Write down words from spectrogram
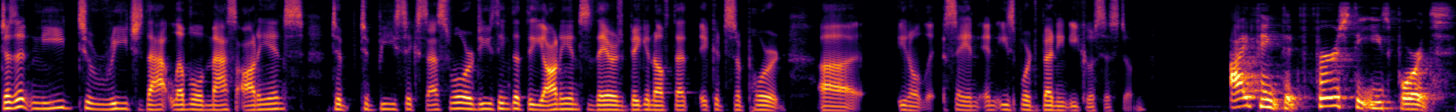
does it need to reach that level of mass audience to to be successful? Or do you think that the audience there is big enough that it could support uh you know say an, an esports betting ecosystem? I think that first the esports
